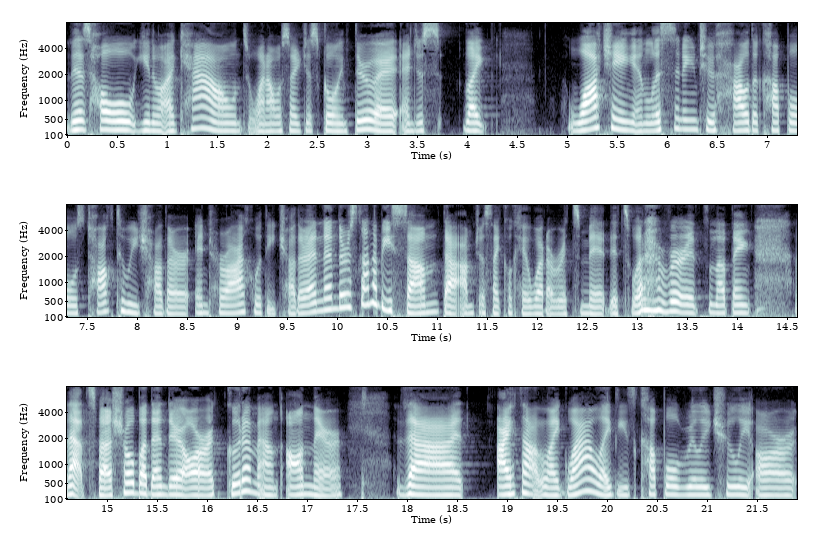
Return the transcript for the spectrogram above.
this whole, you know, account when I was like just going through it and just like watching and listening to how the couples talk to each other, interact with each other. And then there's going to be some that I'm just like, okay, whatever, it's mid, it's whatever, it's nothing that special. But then there are a good amount on there that I thought like, wow, like these couple really truly are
